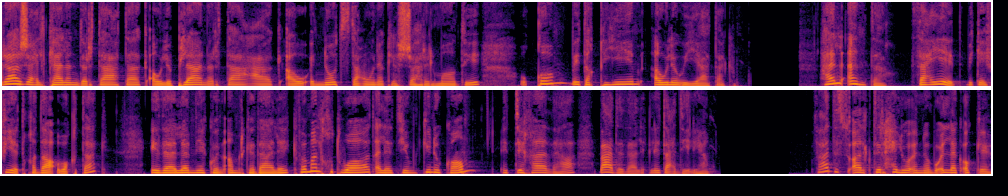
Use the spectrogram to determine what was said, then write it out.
راجع ال calendar تاعتك أو ال planner تاعك أو ال notes تاعونك للشهر الماضي وقم بتقييم أولوياتك. هل أنت سعيد بكيفية قضاء وقتك؟ إذا لم يكن أمر كذلك فما الخطوات التي يمكنكم اتخاذها بعد ذلك لتعديلها؟ فهذا السؤال كتير حلو إنه بقول لك okay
